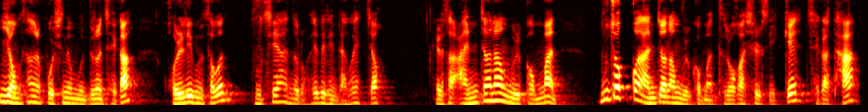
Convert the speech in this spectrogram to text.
이 영상을 보시는 분들은 제가 권리 분석은 무제한으로 해드린다고 했죠. 그래서 안전한 물건만 무조건 안전한 물건만 들어가실 수 있게 제가 다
